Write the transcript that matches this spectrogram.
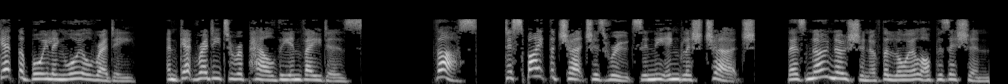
get the boiling oil ready, and get ready to repel the invaders. Thus, despite the church's roots in the English church, there's no notion of the loyal opposition.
